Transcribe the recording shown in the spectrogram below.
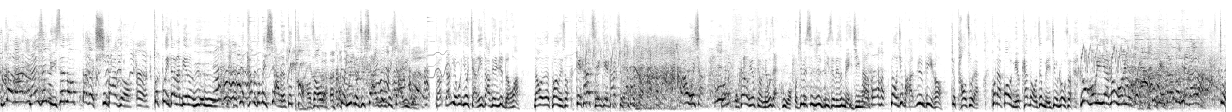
你知道吗？男生女生哦，大概有七八个哦，都跪在那边了，因为他们都被吓得都套好招了，就一个去吓一个，一个吓一个，然后然后又又讲了一大堆日本话。然后包伟说：“给他钱，给他钱。”啊，我想，我我刚好有条牛仔裤哦，我这边是日币，这边是美金呐、啊。那我就把日币哈就掏出来。后来包伟没有看到我这美金露出来，弄红一样，弄红一样，都给他，都给他了，就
